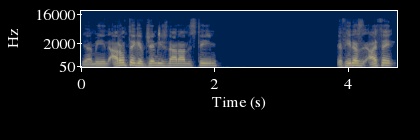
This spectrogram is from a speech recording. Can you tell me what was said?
You know what I mean? I don't think if Jimmy's not on this team, if he doesn't, I think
